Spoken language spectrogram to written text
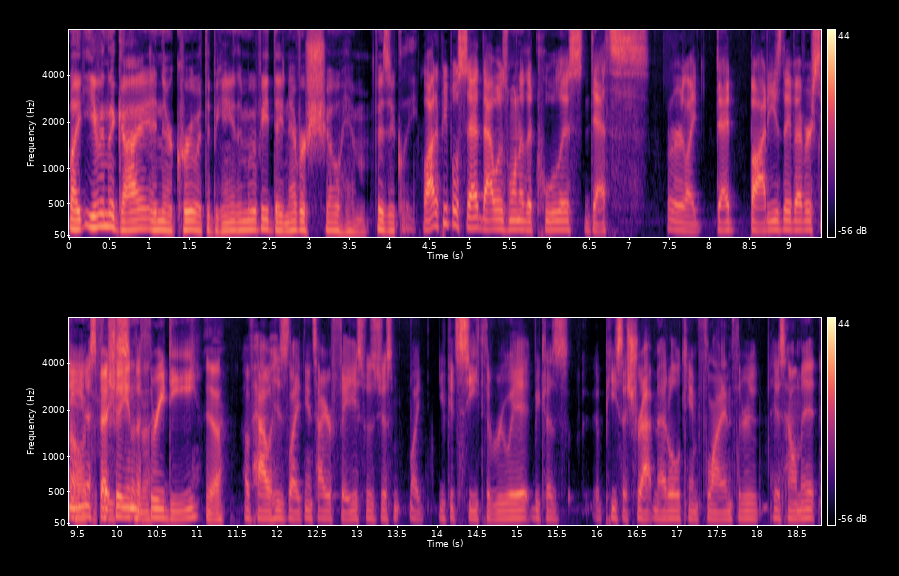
Like even the guy in their crew at the beginning of the movie, they never show him physically. A lot of people said that was one of the coolest deaths or like dead bodies they've ever oh, seen, Oh, especially in the, the- 3D Yeah. of how his like entire face was just like you could see through it because a piece of shrapnel came flying through his helmet,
